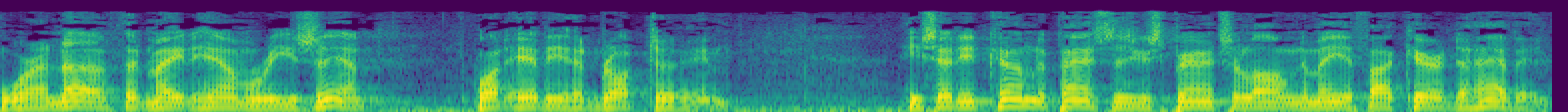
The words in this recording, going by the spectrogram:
were enough that made him resent what Ebby had brought to him. He said he'd come to pass his experience along to me if I cared to have it.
